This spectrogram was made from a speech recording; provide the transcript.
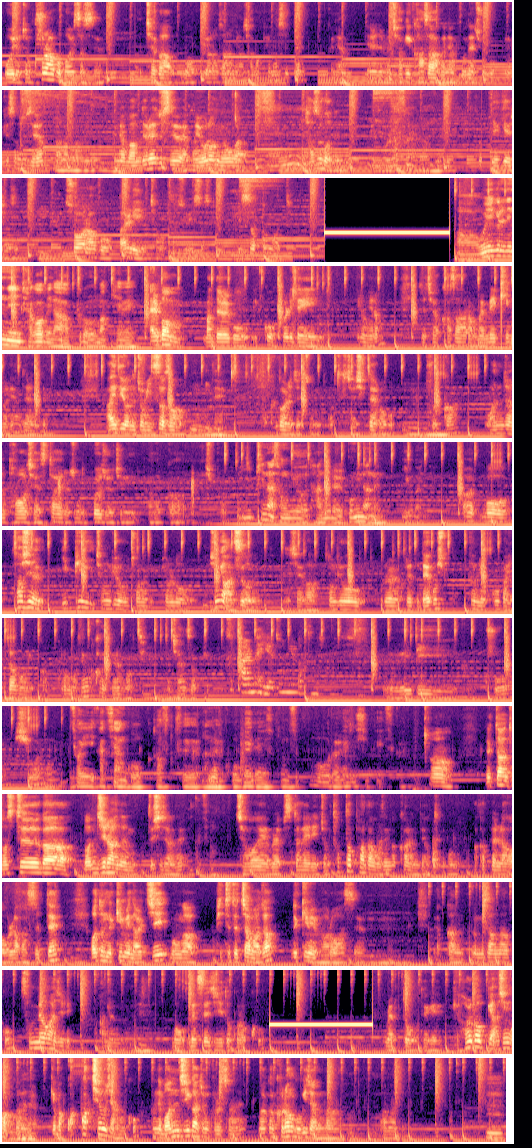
오히려 좀 쿨하고 멋있었어요. 음, 제가 뭐 여러 사람이랑 작업해봤을 때 그냥 예를 들면 자기 가사 그냥 보내주고 이렇게 써주세요. 라던가 그냥 마음대로 해주세요. 약간 이런 경우가 오, 다수거든요. 음, 몰랐어요. 이건. 얘기해줘서. 음. 수월하고 빨리 작업할 수 있었어 있었던 것 같아요. 어, 오이글리님 작업이나 앞으로 음악 계획. 앨범 만들고 있고 홀리데이 형이랑 이제 제가 가사랑 랩 making을 해야 되는데 아이디어는 좀 있어서 음, 네. 그걸 이제 좀 어떻게 제 식대로 음, 풀까 완전 더 제 스타일을 좀 더 보여주지 않을까 싶어요. EP나 정규 단위를 고민하는 이유가 있나요? 아, 뭐 사실 EP 정규 저는 별로 신경 안 쓰거든요. 이제 제가 정규를 그래도 내고 싶은 욕구가 있다 보니까 그런 거 생각하게 되는 것 같아요. 그냥 자연스럽게. 발매 예정일 같은 거 있으세요? maybe 9월, 10월. 저희 같이 한 곡 더스트라는 네. 곡에 대해서 좀 스포를 해주실 게 있을까요? 어 일단 dust가 먼지라는 뜻이잖아요. 그죠? 저의 랩 스타일이 좀 텁텁하다고 생각하는데 어떻게 보면 아카펠라가 올라갔을 때 어떤 느낌이 날지 뭔가 비트 듣자마자 느낌이 바로 왔어요. 약간 음산하고 선명하지 않은 뭐 메시지도 그렇고 랩도 되게 헐겁게 하신 것 같거든요. 이렇게 막 꽉꽉 채우지 않고. 근데 먼지가 좀 그렇잖아요. 뭐 약간 그런 곡이지 않나. 아마 음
